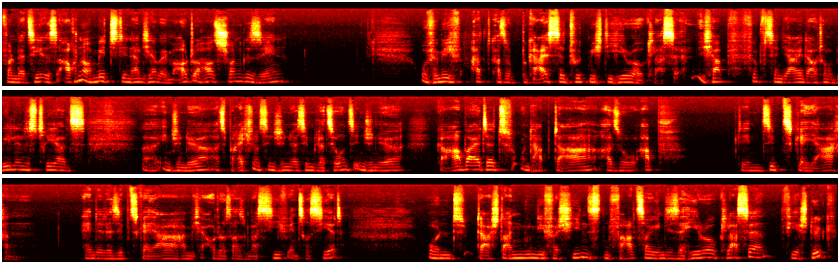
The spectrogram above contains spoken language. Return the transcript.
von Mercedes auch noch mit, den hatte ich aber im Autohaus schon gesehen. Und für mich hat, also begeistert tut mich die Hero-Klasse. Ich habe 15 Jahre in der Automobilindustrie als Ingenieur, als Berechnungsingenieur, Simulationsingenieur gearbeitet und habe da also ab den 70er Jahren, Ende der 70er Jahre, haben mich Autos also massiv interessiert. Und da standen nun die verschiedensten Fahrzeuge in dieser Hero-Klasse, vier Stück.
